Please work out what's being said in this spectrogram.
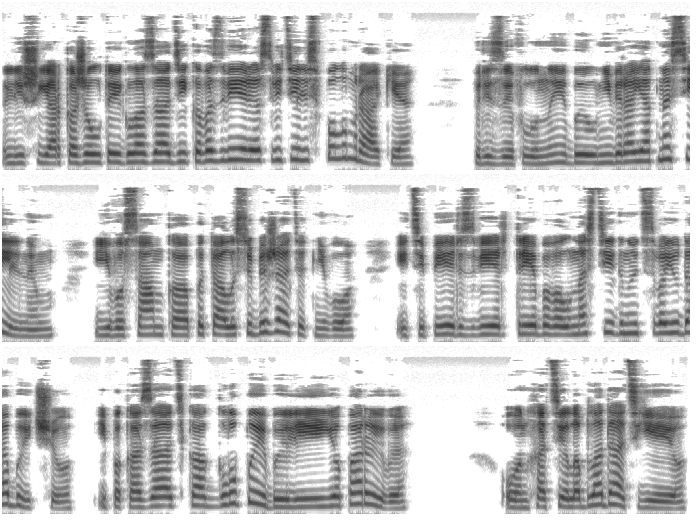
Лишь ярко-желтые глаза дикого зверя светились в полумраке. Призыв луны был невероятно сильным, его самка пыталась убежать от него, и теперь зверь требовал настигнуть свою добычу и показать, как глупы были ее порывы. Он хотел обладать ею,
